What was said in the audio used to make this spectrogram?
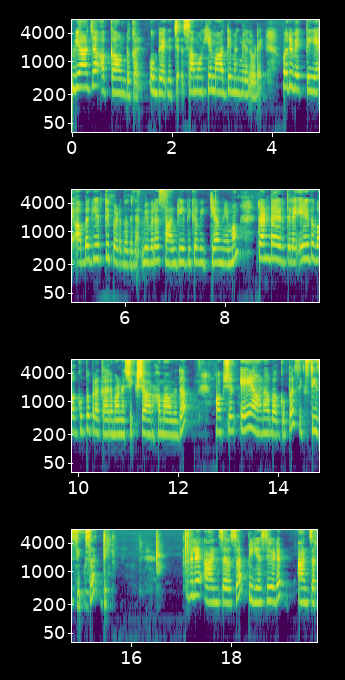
വ്യാജ അക്കൗണ്ടുകൾ ഉപയോഗിച്ച് സാമൂഹ്യ മാധ്യമങ്ങളിലൂടെ ഒരു വ്യക്തിയെ അപകീർത്തിപ്പെടുന്നതിന് വിവര സാങ്കേതിക വിദ്യാ നിയമം രണ്ടായിരത്തിലെ ഏത് വകുപ്പ് പ്രകാരമാണ് ശിക്ഷ അർഹമാവുന്നത്? ഓപ്ഷൻ എ ആണ് വകുപ്പ് സിക്സ്റ്റി സിക്സ് ഡി. ഇതിലെ ആൻസേഴ്സ് പി എസ് സിയുടെ ആൻസർ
